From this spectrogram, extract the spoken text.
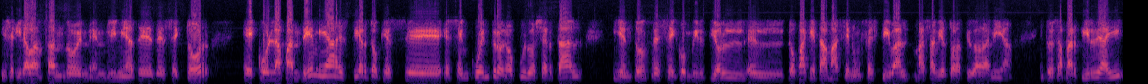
y seguir avanzando en, líneas del sector eh, con la pandemia es cierto que ese, encuentro no pudo ser tal y entonces se convirtió el, el más en un festival más abierto a la ciudadanía. Entonces, a partir de ahí,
